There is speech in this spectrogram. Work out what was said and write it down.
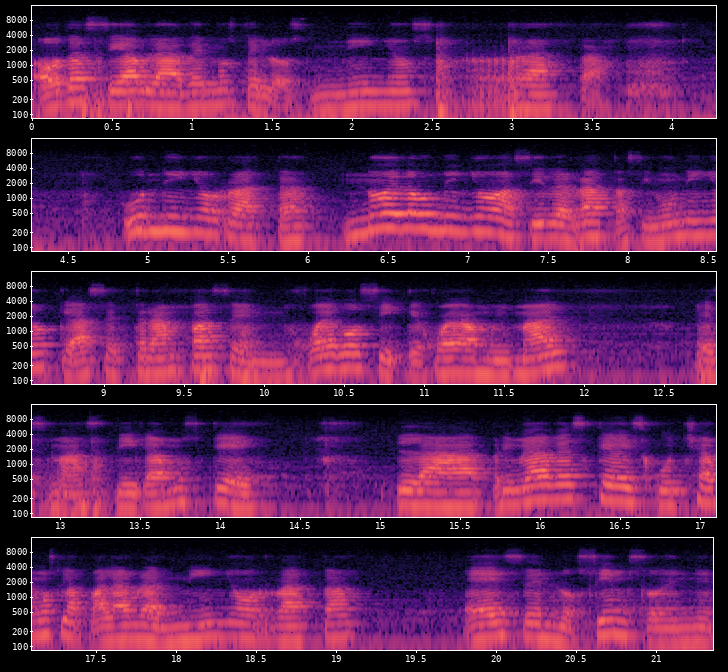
Ahora sí hablaremos de los niños rata. Un niño rata no era un niño así de rata, sino un niño que hace trampas en juegos y que juega muy mal. Es más, digamos que la primera vez que escuchamos la palabra niño rata es en Los Simpson, en,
